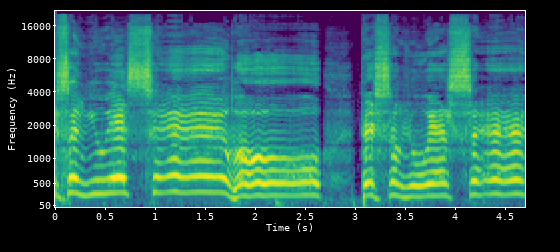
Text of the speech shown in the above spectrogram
별성 USA 오 별성 USA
